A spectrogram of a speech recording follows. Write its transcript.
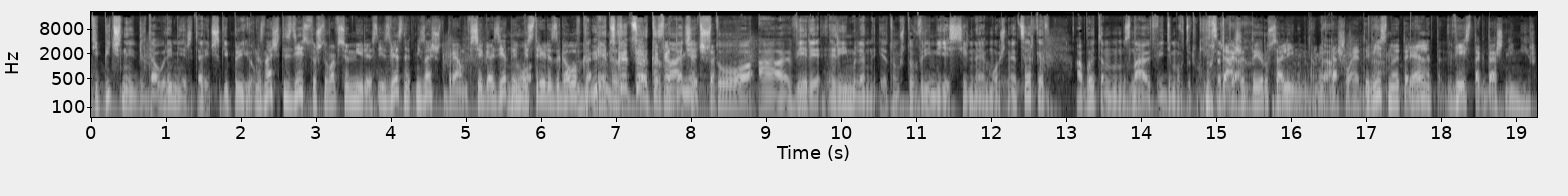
типичный для того времени риторический прием. Значит, и здесь то, что во всем мире известно, это не значит, что прям все газеты Но- пестрели заголовками Да, это, «Римская церковь, это значит, нечто». что о вере римлян и о том, что в Риме есть сильная, мощная церковь, об этом знают, видимо, в других Ну, церквях. Даже до Иерусалима, например, Да. дошла эта весть, но это реально весь тогдашний мир.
